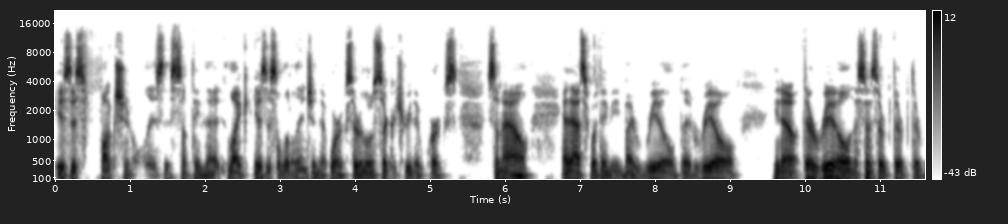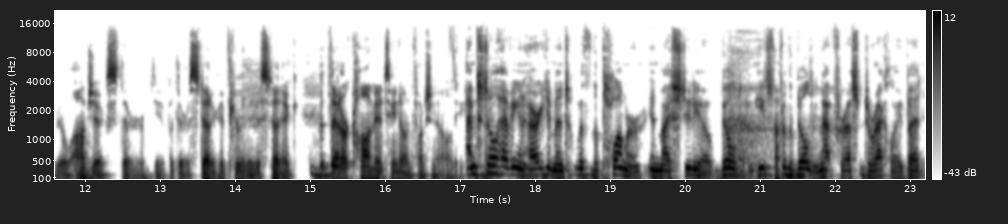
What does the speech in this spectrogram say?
is this functional? Is this something that, like, is this a little engine that works or a little circuitry that works somehow? And that's what they mean by real, but real, you know, they're real in the sense they're, they're, they're real objects. They're, you know, but they're aesthetic. They're purely aesthetic but that are commenting on functionality. I'm still having an argument with the plumber in my studio building. He's for the building, not for us directly, but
